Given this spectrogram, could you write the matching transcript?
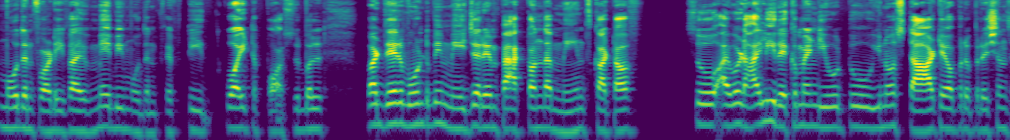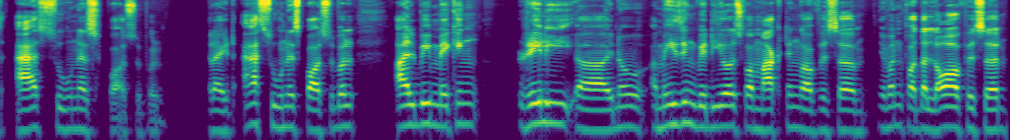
more than 45 maybe more than 50 quite possible. But there won't be major impact on the mains cutoff. So i would highly recommend you to you know start your preparations as soon as possible right? As soon as possible i'll be making really uh, you know amazing videos for marketing officer even for the law officer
